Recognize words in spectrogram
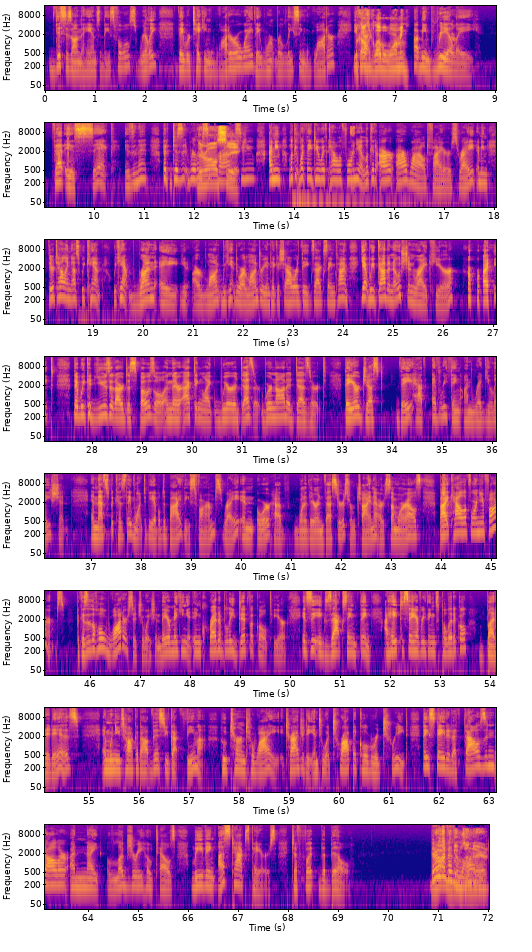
this is on the hands of these fools. Really, they were taking water away. They weren't releasing water You've because got, of global warming. I mean, really, that is sick isn't it? But does it really They're surprise you? I mean, look at what they do with California. Look at our our wildfires, right? I mean, they're telling us we can't we can't run a you know our lawn we can't do our laundry and take a shower at the exact same time. Yet we've got an ocean right here. Right, that we could use at our disposal, and they're acting like we're a desert. We're not a desert. They are just, they have everything on regulation and that's because they want to be able to buy these farms, right? And or have one of their investors from China or somewhere else buy California farms because of the whole water situation. They are making it incredibly difficult here. It's the exact same thing. I hate to say everything's political, but it is. And when you talk about this, you've got FEMA, who turned Hawaii tragedy into a tropical retreat. They stayed at a $1,000 a night luxury hotels, leaving us taxpayers to foot the bill. They're Biden living comes large. In there,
